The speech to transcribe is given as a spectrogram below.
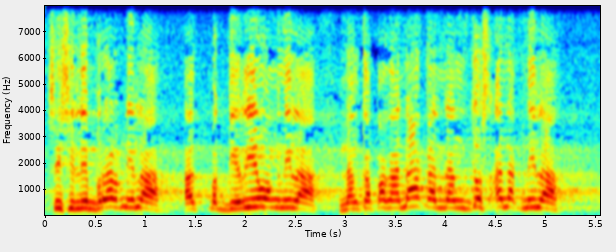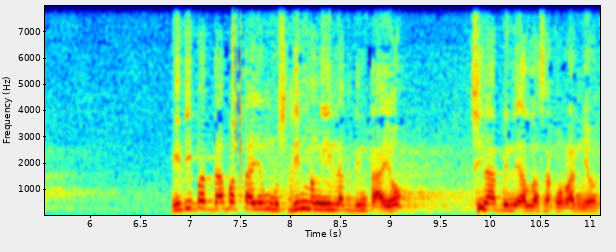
sisilibrar nila at pagdiriwang nila ng kapanganakan ng Diyos anak nila, hindi ba dapat tayong Muslim mangilag din tayo? Sinabi ni Allah sa Quran yon.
